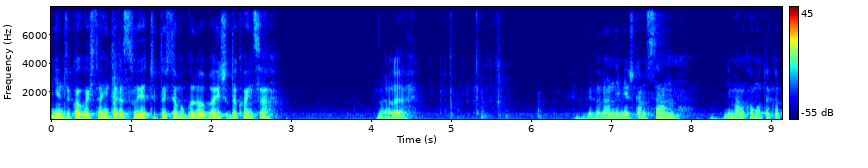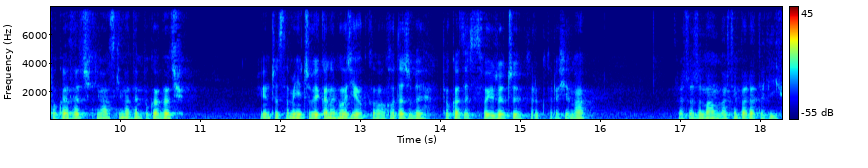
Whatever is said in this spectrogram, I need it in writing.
Nie wiem, czy kogoś to interesuje, czy ktoś to w ogóle obejrzy do końca. No ale generalnie mieszkam sam. Nie mam komu tego pokazać, nie mam z kim tym pogadać. Więc czasami człowieka nachodzi ochota, żeby pokazać swoje rzeczy, które, które się ma. Zwłaszcza, że mam właśnie parę takich,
